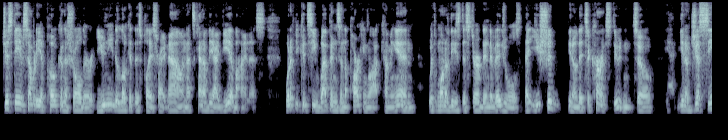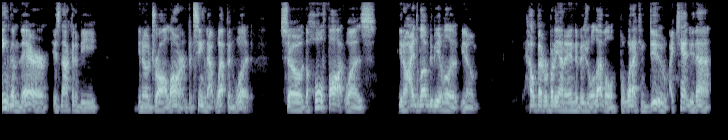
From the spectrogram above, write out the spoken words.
just gave somebody a poke in the shoulder? You need to look at this place right now. And that's kind of the idea behind this. What if you could see weapons in the parking lot coming in with one of these disturbed individuals that you should, you know, that's a current student. So you know, just seeing them there is not going to be, you know, draw alarm, but seeing that weapon would. So the whole thought was, you know, I'd love to be able to, you know, help everybody on an individual level, but what I can do, I can't do that,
